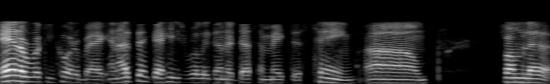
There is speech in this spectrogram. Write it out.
and a rookie quarterback, and I think that he's really going to decimate this team. Um, from the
